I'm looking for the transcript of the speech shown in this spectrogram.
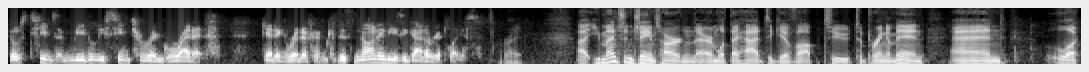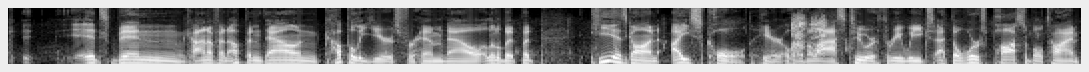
those teams immediately seem to regret it getting rid of him because it's not an easy guy to replace. Right. Uh, you mentioned James Harden there and what they had to give up to to bring him in, and look, it's been kind of an up and down couple of years for him now, a little bit, but he has gone ice cold here over the last two or three weeks at the worst possible time.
